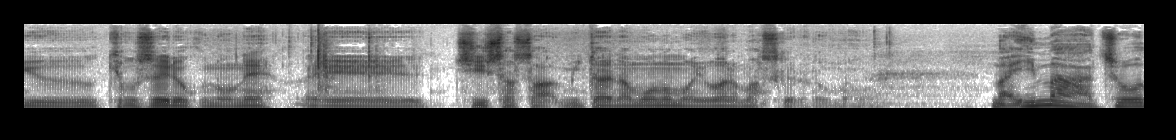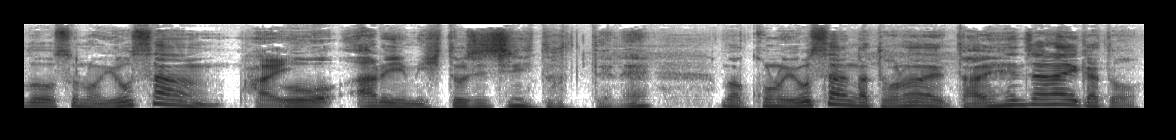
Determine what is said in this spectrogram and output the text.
いう強制力のね、えー、小ささみたいなものも言われますけれども。まあ、今ちょうどその予算をある意味人質にとってね、はい、まあ、この予算が取らないと大変じゃないかと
